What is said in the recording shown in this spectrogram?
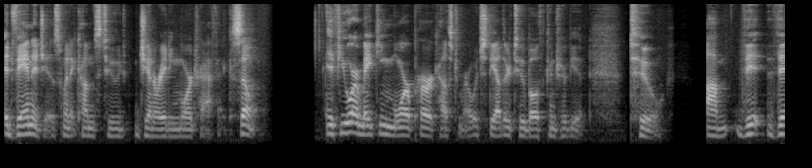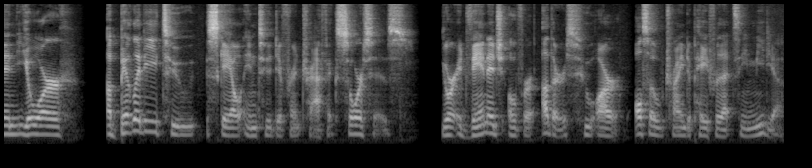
advantages when it comes to generating more traffic. So if you are making more per customer, which the other two both contribute to, um, the, then your ability to scale into different traffic sources, your advantage over others who are also trying to pay for that same media,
